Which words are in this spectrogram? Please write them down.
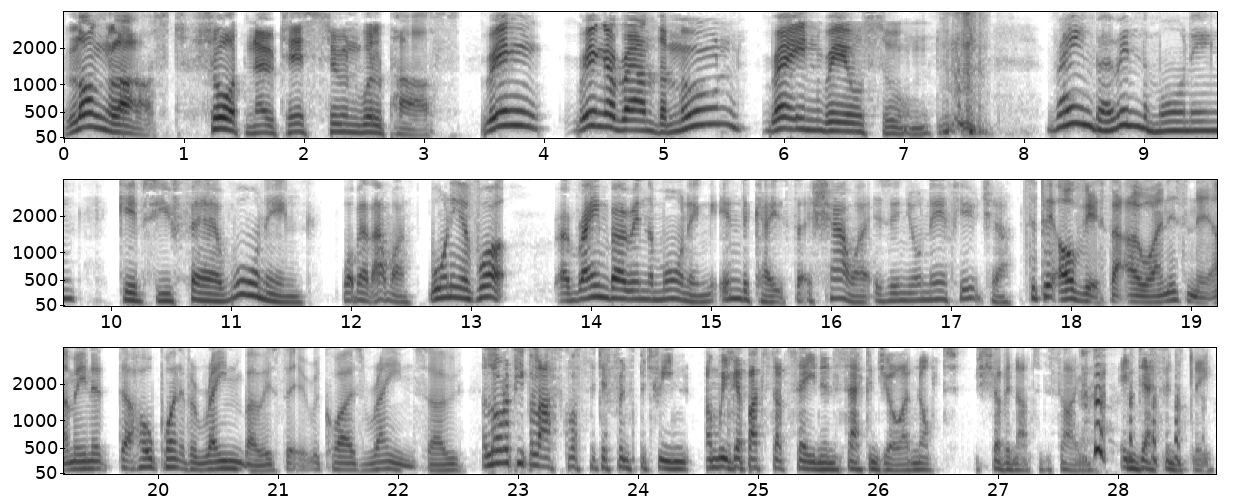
long last, short notice soon will pass. Ring, ring around the moon, rain real soon. Rainbow in the morning gives you fair warning. What about that one? Warning of what? A rainbow in the morning indicates that a shower is in your near future. It's a bit obvious that Owain, isn't it? I mean, uh, the whole point of a rainbow is that it requires rain. So A lot of people ask what's the difference between, and we'll get back to that saying in a second, Joe. I'm not shoving that to the side indefinitely.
